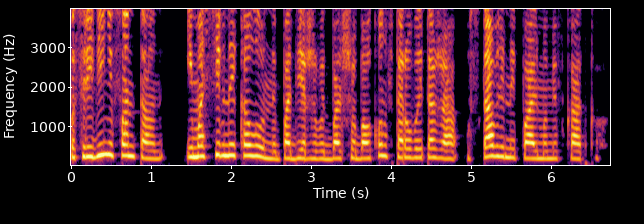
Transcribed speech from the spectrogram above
посредине фонтан и массивные колонны поддерживают большой балкон второго этажа, уставленный пальмами в катках.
